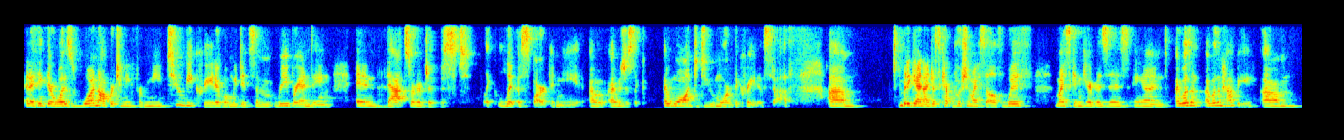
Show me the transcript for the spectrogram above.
and I think there was one opportunity for me to be creative when we did some rebranding, and that sort of just like lit a spark in me. I, I was just like, I want to do more of the creative stuff. Um, but again, I just kept pushing myself with my skincare business, and I wasn't I wasn't happy. Um,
